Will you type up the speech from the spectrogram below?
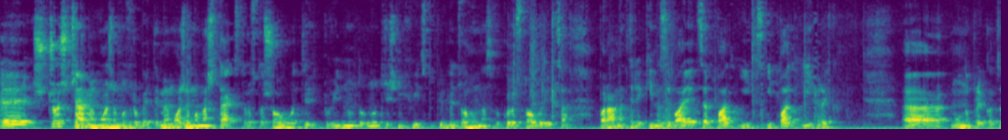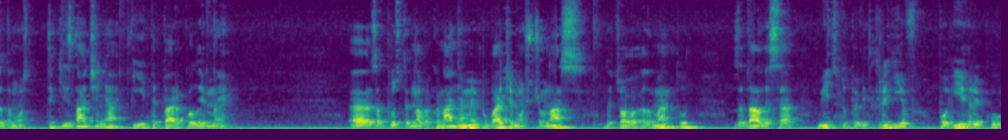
Е, Що ще ми можемо зробити? Ми можемо наш текст розташовувати відповідно до внутрішніх відступів. Для цього в нас використовується параметр, який називається pad-x і pad-y. Е, Ну, наприклад, задамо такі значення, і тепер, коли ми е, запустимо на виконання, ми побачимо, що в нас для цього елементу задалися відступи від країв по y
